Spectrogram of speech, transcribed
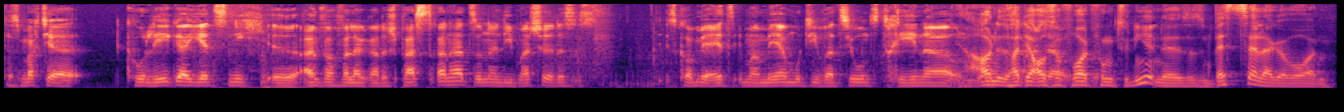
das macht ja Kollege jetzt nicht äh, einfach, weil er gerade Spaß dran hat, sondern die Masche, das ist es kommen ja jetzt immer mehr Motivationstrainer. Und ja, und es hat ja auch sofort funktioniert. Ne? Es ist ein Bestseller geworden.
